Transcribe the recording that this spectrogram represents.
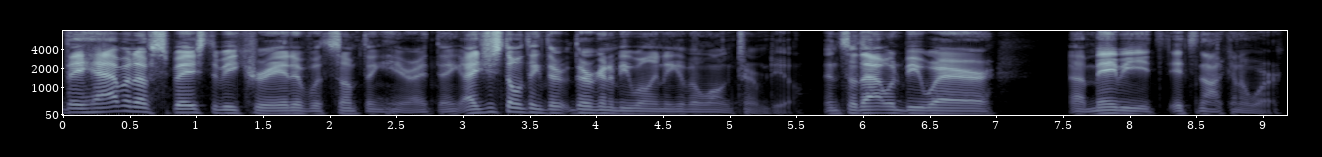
They have enough space to be creative with something here, I think. I just don't think they're they're going to be willing to give a long-term deal. And so that would be where uh, maybe it's, it's not going to work.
